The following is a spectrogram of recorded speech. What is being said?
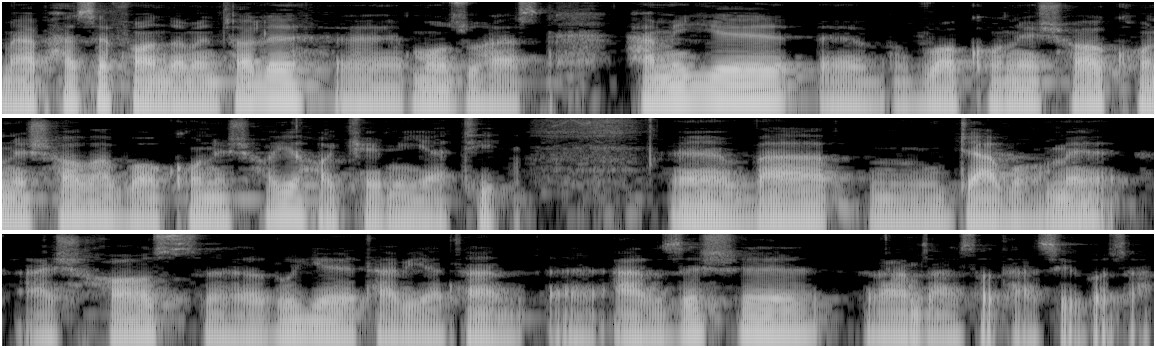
مبحث فاندامنتال موضوع هست همه واکنش ها کنش ها و واکنش های حاکمیتی و جوامع اشخاص روی طبیعتا ارزش رمزارزها تاثیر گذارن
